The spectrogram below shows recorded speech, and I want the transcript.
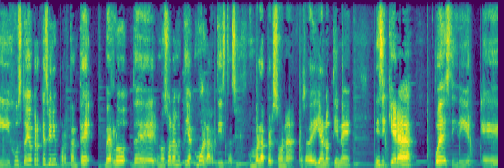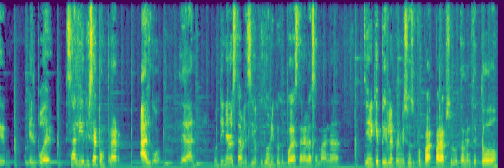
Y justo yo creo que es bien importante verlo de no solamente ya como la artista, sino como la persona. O sea, ella no tiene ni siquiera puede decidir eh, el poder salir irse a comprar algo. Le dan un dinero establecido que es lo único que puede gastar en la semana. Tiene que pedirle permiso a su papá para absolutamente todo.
